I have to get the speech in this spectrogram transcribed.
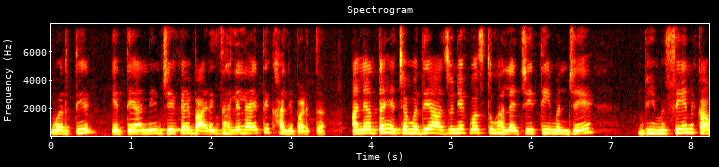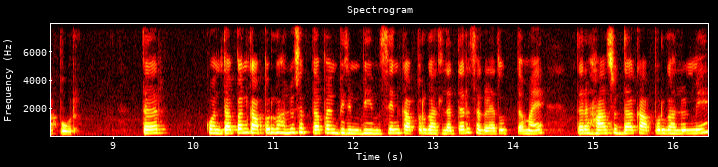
वरती येते आणि जे काही बारीक झालेलं आहे ते खाली पडतं. आणि आता ह्याच्यामध्ये अजून एक वस्तू घालायची ती म्हणजे भीमसेन कापूर. तर कोणता पण कापूर घालू शकता पण भीम भीमसेन कापूर घातला तर सगळ्यात उत्तम आहे. तर हा सुद्धा कापूर घालून मी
